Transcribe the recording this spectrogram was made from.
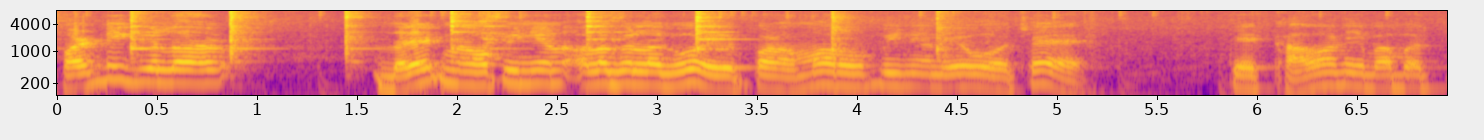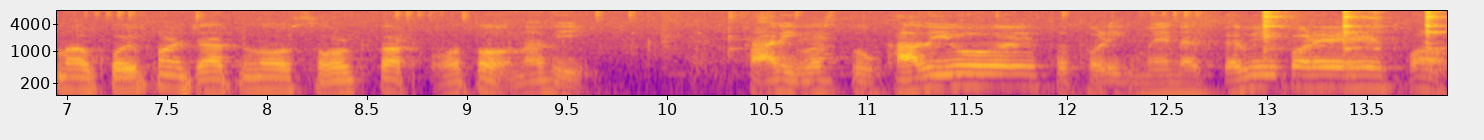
પર્ટિક્યુલર દરેકના ઓપિનિયન અલગ અલગ હોય પણ અમારો ઓપિનિયન એવો છે કે ખાવાની બાબતમાં કોઈ પણ જાતનો શોર્ટકટ હોતો નથી. સારી વસ્તુ ખાવી હોય તો થોડીક મહેનત કરવી પડે પણ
